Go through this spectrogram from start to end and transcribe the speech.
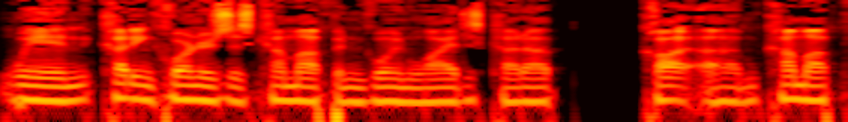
when cutting corners has come up and going wide has cut up, caught, um, come up.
